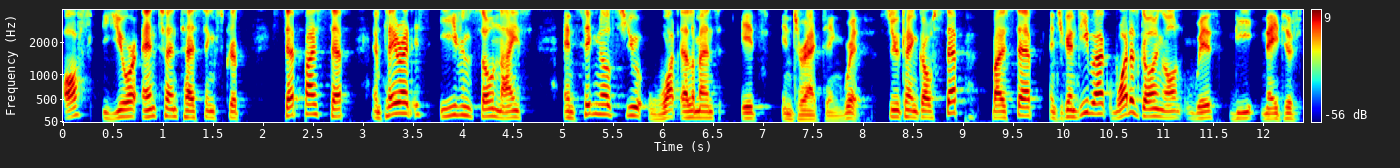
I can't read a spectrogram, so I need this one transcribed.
of your end-to-end -end testing script step by step. And Playwright is even so nice and signals you what elements it's interacting with. So you can go step by step and you can debug what is going on with the native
